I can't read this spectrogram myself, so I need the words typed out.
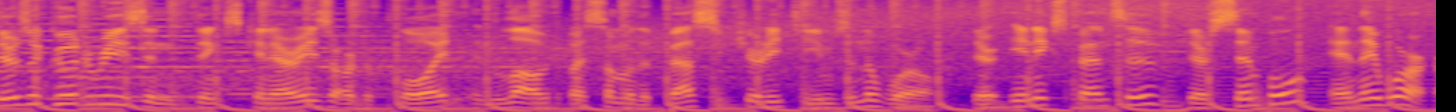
There's a good reason Thinkst Canaries are deployed and loved by some of the best security teams in the world. They're inexpensive, they're simple, and they work.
